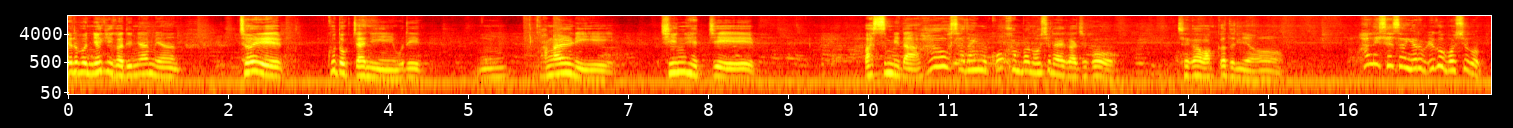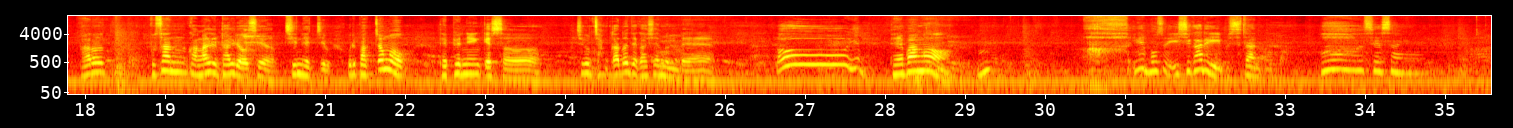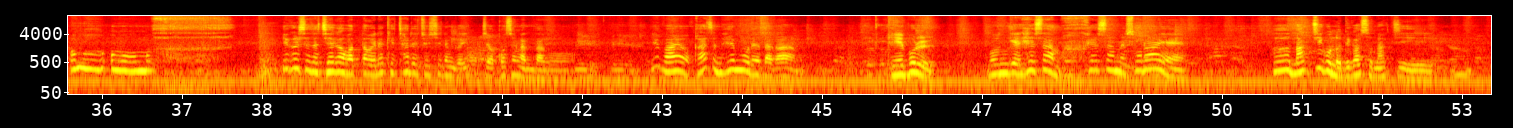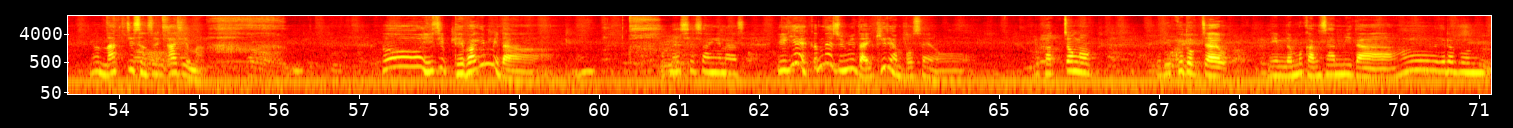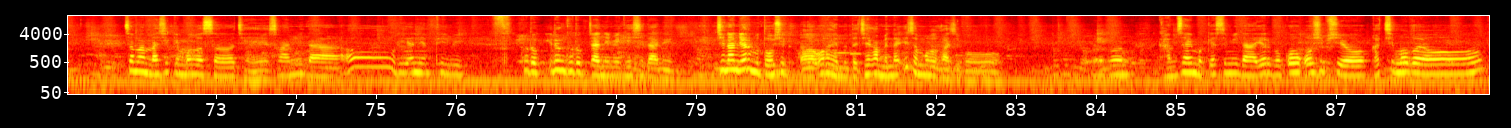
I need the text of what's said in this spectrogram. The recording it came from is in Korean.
여러분 여기가 어디냐면 저희 구독자님 우리 음, 광안리 진횟집 왔습니다. 아우 사장님이 꼭 한번 오시라 해가지고 제가 왔거든요. 아니 세상 여러분 이거 보시고 바로 부산 광안리 달려오세요. 진횟집 우리 박정옥 대표님께서 지금 잠깐 어디 가셨는데 어 대방어 음? 하, 이게 무슨 이시가리 비슷한 아 세상에. 어머 어머 어머. 이걸 세상 제가 왔다고 이렇게 차려주시는 거 있죠? 고생한다고. 이거 봐요. 가진 해물에다가 개불 멍게 해삼. 아, 해삼에 소라에. 아 낙지군 어디 갔어 낙지? 낙지 선생까지 막. 어, 이 집 대박입니다. 음, 내 세상에나 이게 끝내줍니다. 이 길이 한번 보세요. 박정옥 우리 구독자님 너무 감사합니다. 어, 여러분 저만 맛있게 먹어서 죄송합니다. 어, 우리 연연 TV 구독 이런 구독자님이 계시다니 지난 여름부터 오시 어, 오라 했는데 제가 맨날 잊어 먹어가지고 여러분 감사히 먹겠습니다. 여러분 꼭 오십시오. 같이 먹어요.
